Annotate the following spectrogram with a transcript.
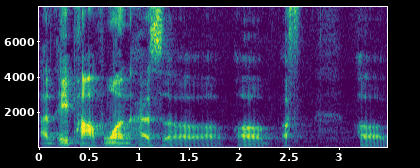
And Apaf-1 has a, a, a, a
